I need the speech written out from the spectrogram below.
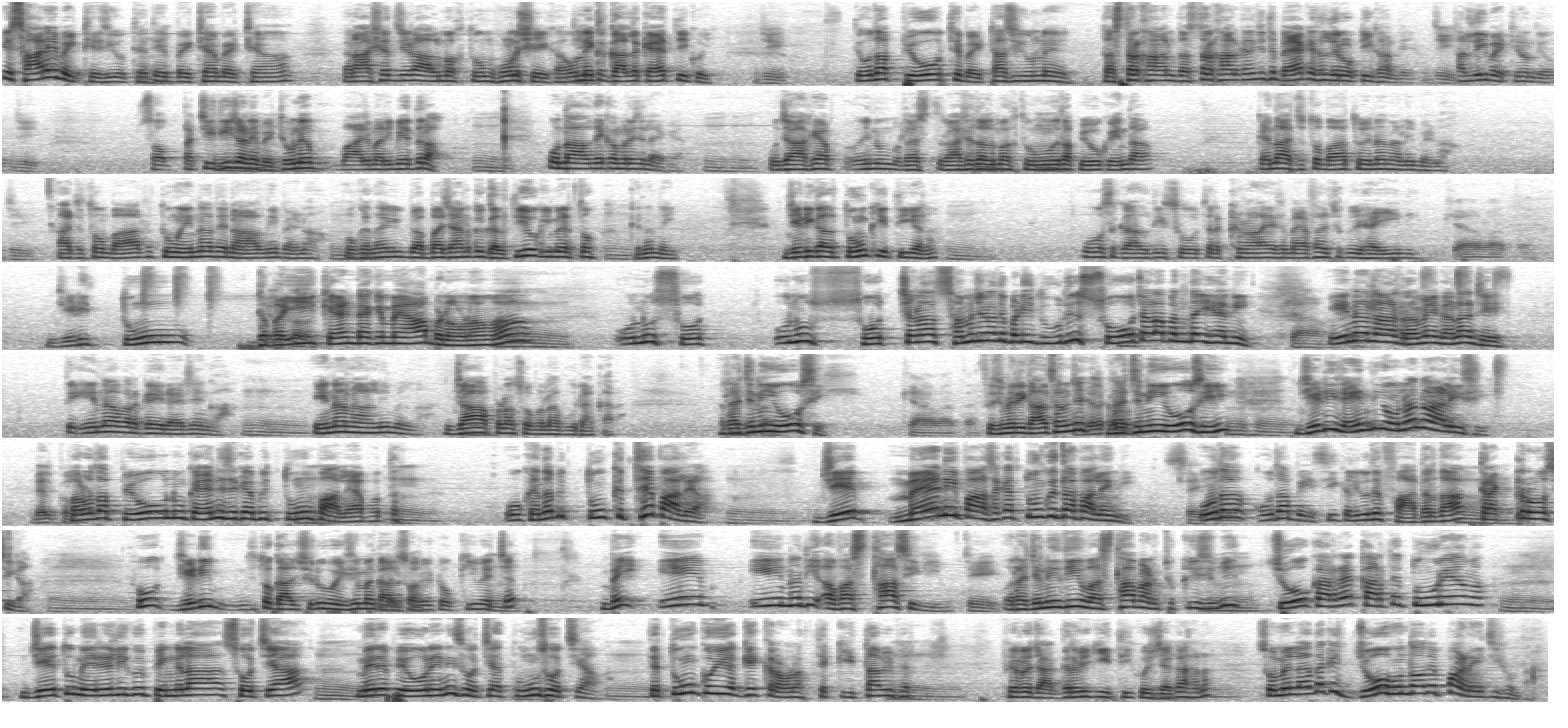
ਇਹ ਸਾਰੇ ਬੈਠੇ ਸੀ ਉੱਥੇ ਤੇ ਬੈਠਿਆਂ ਬੈਠਿਆਂ ਰਾਸ਼ਿਦ ਜਿਹੜਾ ਅਲ ਮਖਤੂਮ ਹੁਣ ਸ਼ੇਖ ਆ ਉਹਨੇ ਇੱਕ ਗੱਲ ਕਹਿਤੀ ਕੋਈ। ਜੀ। ਤੇ ਉਹਦਾ ਪਿਓ ਉੱਥੇ ਬੈਠਾ ਸੀ ਉਹਨੇ ਦਸਤਰਖਾਨ ਦਸਤਰਖਾਨ ਕਹਿੰਦੇ ਜਿੱਥੇ ਬਹਿ ਕੇ ਥੱਲੇ ਰੋਟੀ ਖਾਂਦੇ ਆ। ਜੀ। ਥੱਲੇ ਹੀ ਬੈਠੇ ਹੁੰਦੇ ਉਹ। ਜੀ। ਸੌ 25 30 ਜਣੇ ਬੈਠੇ ਉਹਨੇ ਆਵਾਜ਼ ਮਾਰੀ ਵੀ ਇੱਧਰ ਆ। ਉਹ ਨਾਲ ਦੇ ਕਮਰੇ 'ਚ ਲੈ ਗਿਆ। ਉਹ ਜਾ ਕੇ ਇਹਨੂੰ ਰਸ- ਰਾਸ਼ਿਦ ਅਲ ਮਖਤੂਮ ਨੂੰ ਇਹਦਾ ਪਿਓ ਕਹਿੰਦਾ ਕਹਿੰਦਾ ਅੱਜ ਤੋਂ ਬਾਅਦ ਤੂੰ ਇਹਨਾਂ ਨਾਲ ਨਹੀਂ ਬਹਿਣਾ। ਜੀ। ਅੱਜ ਤੋਂ ਬਾਅਦ ਤੂੰ ਇਹਨਾਂ ਦੇ ਨਾਲ ਨਹੀਂ ਬਹਿਣਾ। ਉਹ ਕਹਿੰਦਾ ਵੀ ਬਾਬਾ ਜਾਨ ਕੋਈ ਗਲਤੀ ਹੋ ਗਈ ਮੇਰੇ ਤੋਂ? ਕਹਿੰਦਾ ਨਹੀਂ। ਜਿਹੜੀ ਗੱਲ ਤੂੰ ਕੀਤੀ ਆ ਨਾ ਉਸ ਗੱਲ ਦੀ ਸੋਚ ਰੱਖਣ ਵਾਲਾ ਇਸ ਮਹਿਫਲ 'ਚ ਕੋਈ ਹੈ ਹੀ ਨਹੀਂ। ਕੀ ਬਾਤ ਹੈ। ਜਿਹੜੀ ਤੂੰ ਦੁਬਈ ਕਹਿੰਦਾ ਕਿ ਮੈਂ ਆਹ ਬਣਾਉਣਾ ਵਾ ਉਹਨੂੰ ਸੋਚ ਉਹਨੂੰ ਸੋਚਣਾ ਸਮਝਣਾ ਤੇ ਬੜੀ ਦੂਰ ਦੀ ਸੋਚ ਵਾਲਾ ਬੰਦਾ ਹੀ ਹੈ ਨਹੀਂ। ਇਹਨਾਂ ਨਾਲ ਰਵੇਂਗਾ ਨਾ ਜੇ ਤੇ ਇਹਨਾਂ ਵਰਗਾ ਹੀ ਰਹਿ ਜਾਏਗਾ। ਇਹਨਾਂ ਨਾਲ ਨਹੀਂ ਮਿਲਣਾ। ਜਾ ਆਪਣਾ ਸੁਪਨਾ ਪੂਰਾ ਕਰ। ਰਜਨੀ ਉਹ ਸੀ। ਕੀ ਬਾਤ ਹੈ। ਤੁਸੀਂ ਮੇਰੀ ਗੱਲ ਸਮਝੇ? ਰਜਨੀ ਉਹ ਸੀ ਜਿਹੜੀ ਰਹਿੰਦੀ ਉਹਨਾਂ ਨਾਲ ਹੀ ਸੀ। ਬਿਲਕੁਲ। ਪਰ ਉਹਦਾ ਪਿਓ ਉਹਨੂੰ ਕਹਿ ਨਹੀਂ ਸਕਿਆ ਵੀ ਤੂੰ ਪਾ ਲਿਆ ਪੁੱਤ। ਉਹ ਕਹਿੰਦਾ ਵੀ ਤੂੰ ਕਿੱਥੇ ਪਾ ਲਿਆ? ਜੇ ਮੈਂ ਨਹੀਂ ਪਾ ਸਕਿਆ ਤੂੰ ਕਿੱਦਾਂ ਪਾ ਲੇਂਗੀ? ਉਹਦਾ ਉਹਦਾ ਬੇਸਿਕਲੀ ਉਹਦੇ ਫਾਦਰ ਦਾ ਕੈਰੈਕਟਰ ਉਹ ਸੀਗਾ। ਉਹ ਜਿਹੜੀ ਜਿੱਥੋਂ ਗੱਲ ਸ਼ੁਰੂ ਹੋਈ ਸੀ ਮੈਂ ਗੱਲ ਸੌਰੀ ਟੋਕੀ ਵਿੱਚ। ਬਈ ਇਹ ਇਹ ਇਹਨਾਂ ਦੀ ਅਵਸਥਾ ਸੀਗੀ। ਰਜਨੀ ਦੀ ਅਵਸਥਾ ਬਣ ਚੁੱਕੀ ਸੀ ਵੀ ਜੋ ਕਰ ਰਿਹਾ ਕਰ ਤੇ ਤੂੰ ਰਿਹਾ ਵਾ। ਜੇ ਤੂੰ ਮੇਰੇ ਲਈ ਕੋਈ ਪਿੰਗਲਾ ਸੋਚਿਆ ਮੇਰੇ ਪਿਓ ਨੇ ਨਹੀਂ ਸੋਚਿਆ ਤੂੰ ਸੋਚਿਆ ਤੇ ਤੂੰ ਕੋਈ ਅੱਗੇ ਕਰਾਉਣਾ ਤੇ ਕੀਤਾ ਵੀ ਫਿਰ। ਫਿਰ ਉਜਾਗਰ ਵੀ ਕੀਤੀ ਕੁਝ ਜਗ੍ਹਾ ਹਨਾ? ਸੋ ਮੈਨੂੰ ਲੱਗਦਾ ਕਿ ਜੋ ਹੁੰਦਾ ਉਹਦੇ ਭਾਣੇ 'ਚ ਹੀ ਹੁੰਦਾ।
